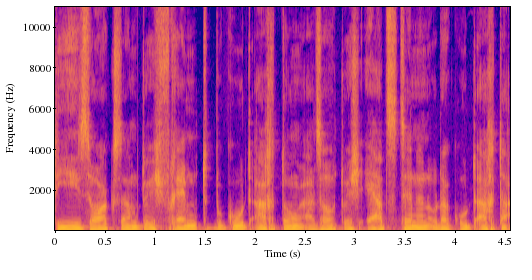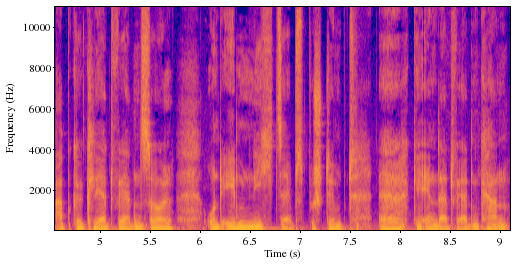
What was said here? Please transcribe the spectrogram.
die sorgsam durch Fremdbegutachtung, also durch Ärztinnen oder Gutachter abgeklärt werden soll und eben nicht selbstbestimmt äh, geändert werden kann.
